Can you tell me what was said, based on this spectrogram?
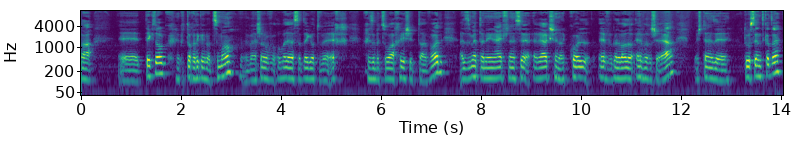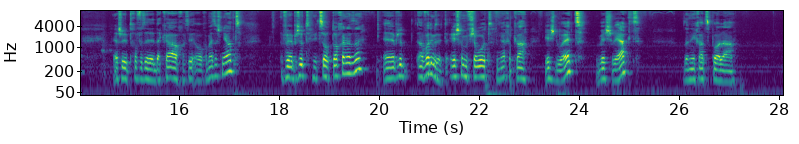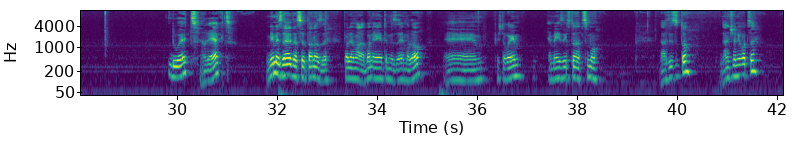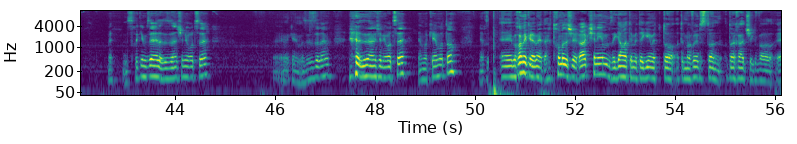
הטיקטוק, לתוך הטיקטוק עצמו, ואני עכשיו עובד על אסטרטגיות ואיך איך זה בצורה הכי שתעבוד. אז באמת אני נעיף שנעשה reaction על כל, כל דבר ever שהיה, ושתן איזה 2 סנט כזה, איכשהו לדחוף את זה לדקה או, חצי, או 15 שניות. ופשוט ליצור תוכן לזה, אה, פשוט לעבוד עם זה. יש לכם אפשרות, אני הולך לקרוא, יש דואט ויש react, אז אני אלחץ פה על הדואט, ה react. מי מזהה את הסרטון הזה? פה למעלה, בואו נראה אם אתם מזהים או לא. אה, כפי שאתם רואים, amazing סרטון עצמו. להזיז אותו, לאן שאני רוצה. נשחק עם זה, להזיז לאן שאני רוצה. אה, כן, מזיז את זה לאן. זה לאן שאני רוצה, למקם אותו. אה, בכל מקרה, באמת, התחום הזה של reaction ים, זה גם אתם מתייגים את אותו, אתם מעבירים את הסרטון, אותו אחד שכבר אה,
